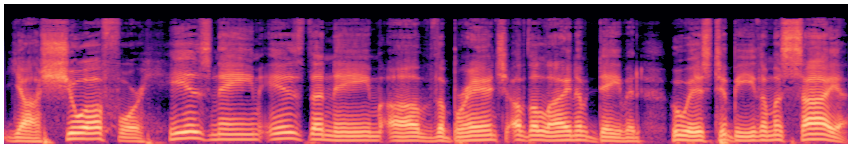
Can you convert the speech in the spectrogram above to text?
Yeshua, for his name is the name of the branch of the line of David, who is to be the Messiah.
